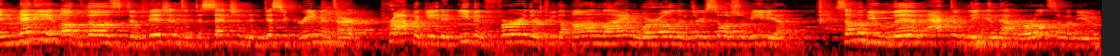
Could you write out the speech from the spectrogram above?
And many of those divisions and dissensions and disagreements are propagated even further through the online world and through social media. Some of you live actively in that world, some of you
